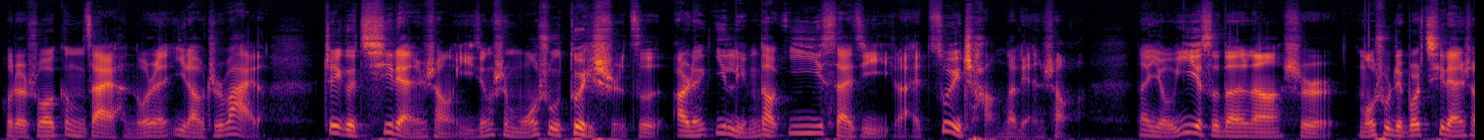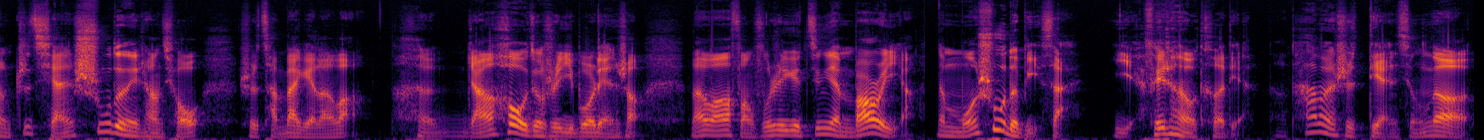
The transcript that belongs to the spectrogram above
或者说更在很多人意料之外的。这个七连胜已经是魔术队史自二零一零到一一赛季以来最长的连胜了。那有意思的呢是，魔术这波七连胜之前输的那场球是惨败给篮网，然后就是一波连胜，篮网仿佛是一个经验包一样。那魔术的比赛也非常有特点他们是典型的。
